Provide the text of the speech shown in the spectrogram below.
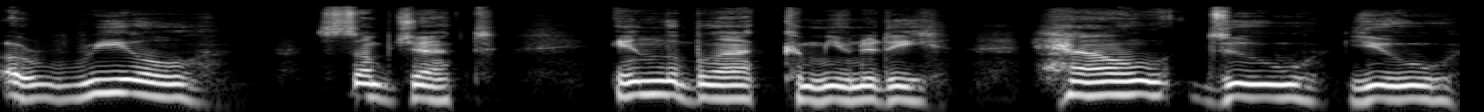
a real subject in the black community how do you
